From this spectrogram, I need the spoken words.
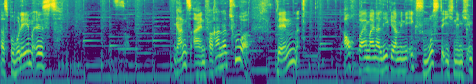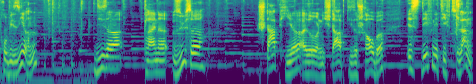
Das Problem ist so, ganz einfacher Natur. Denn auch bei meiner Legia Mini X musste ich nämlich improvisieren. Dieser kleine süße Stab hier, also nicht Stab, diese Schraube, ist definitiv zu lang.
